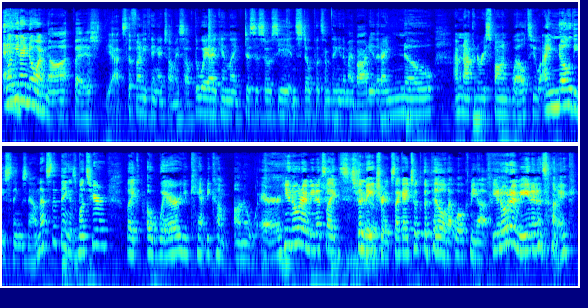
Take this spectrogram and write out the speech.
Well, I mean, I know I'm not, but it's yeah, it's the funny thing I tell myself. The way I can like disassociate and still put something into my body that I know I'm not gonna respond well to. I know these things now, and that's the thing is once you're like aware, you can't become unaware. You know what I mean? It's like the. Matrix. Like I took the pill that woke me up. You know what I mean? And it's like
